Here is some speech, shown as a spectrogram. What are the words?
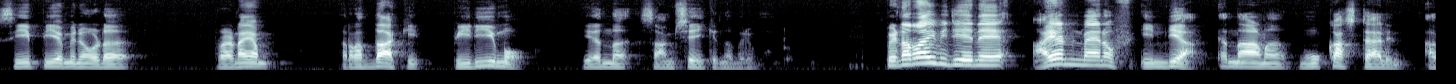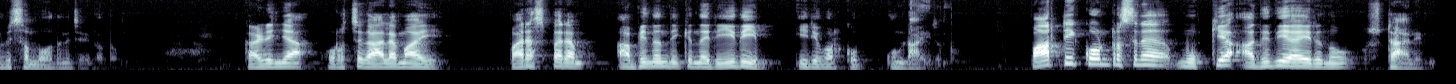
സി പി എമ്മിനോട് പ്രണയം റദ്ദാക്കി പിരിയുമോ എന്ന് സംശയിക്കുന്നവരുമുണ്ട്. പിണറായി വിജയനെ അയൺ മാൻ ഓഫ് ഇന്ത്യ എന്നാണ് മൂക്ക സ്റ്റാലിൻ അഭിസംബോധന ചെയ്തത്. കഴിഞ്ഞ കുറച്ചു കാലമായി പരസ്പരം അഭിനന്ദിക്കുന്ന രീതിയും ഇരുവർക്കും ഉണ്ടായിരുന്നു. പാർട്ടി കോൺഗ്രസിന് മുഖ്യ അതിഥിയായിരുന്നു സ്റ്റാലിൻ.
